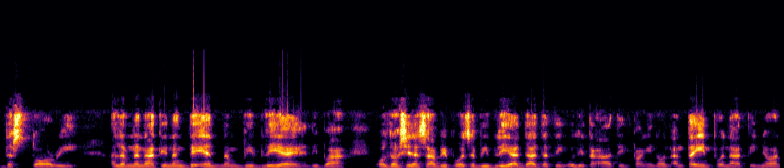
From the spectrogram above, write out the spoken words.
the story alam na natin ang the end ng Biblia eh, di ba? Although sinasabi po sa Biblia, dadating ulit ang ating Panginoon. Antayin po natin yon.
